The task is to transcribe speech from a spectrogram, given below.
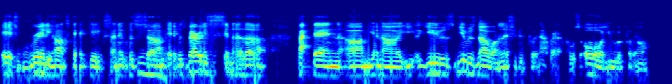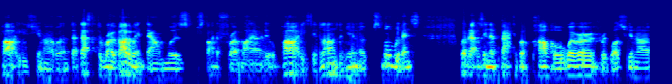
it's really hard to get gigs. And it was yeah. um it was very similar back then. Um you know you, you was you was no one unless you were putting out records or you were putting on parties you know and that, that's the road i went down was starting to throw my own little parties in london you know small events whether that was in the back of a pub or wherever it was, you know.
